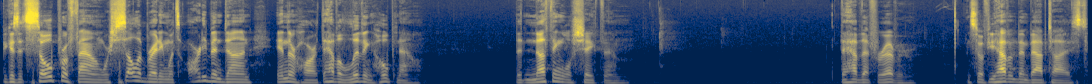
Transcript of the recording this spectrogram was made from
because it's so profound. We're celebrating what's already been done in their heart. They have a living hope now that nothing will shake them. They have that forever. And so if you haven't been baptized,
